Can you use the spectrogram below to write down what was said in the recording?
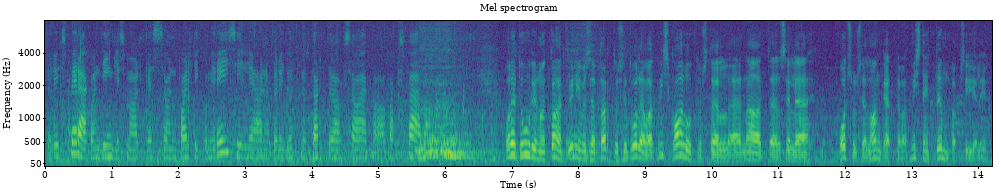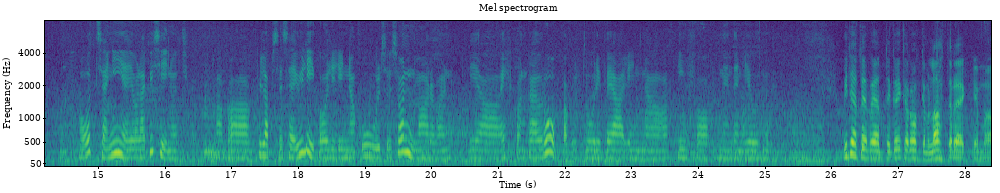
see oli üks perekond Inglismaalt, kes on Baltikumi reisil ja nad olid võtnud Tartu jaoks aega kaks päeva olete uurinud ka, et kui inimesed Tartusse tulevad, mis kaalutlustel nad selle otsuse langetavad, mis neid tõmbab siia linna? otse nii ei ole küsinud, aga küllap see, see ülikoolilinna kuulsus on, ma arvan, ja ehk on ka Euroopa kultuuripealinna info nendeni jõudnud mida te peate kõige rohkem lahti rääkima,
